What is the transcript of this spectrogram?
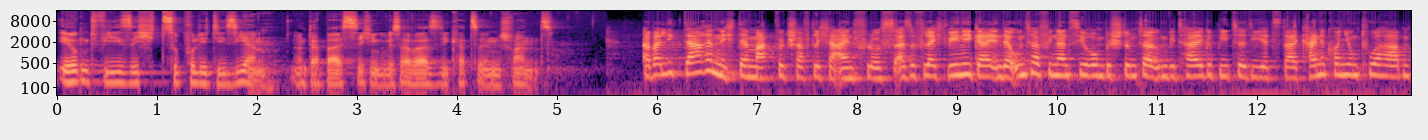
irgendwie sich zu politisieren. Und da beißt sich in gewisser Weise die Katze in den Schwanz. Aber liegt darin nicht der marktwirtschaftliche Einfluss? Also vielleicht weniger in der Unterfinanzierung bestimmter irgendwie Teilgebiete, die jetzt da keine Konjunktur haben,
